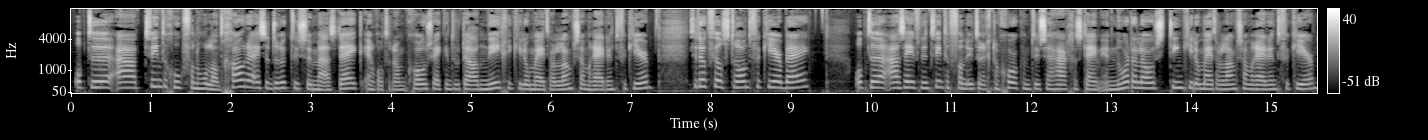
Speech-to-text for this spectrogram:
Op de A20 hoek van Holland-Gouda is het druk tussen Maasdijk en Rotterdam-Krooswijk... in totaal 9 kilometer langzaam rijdend verkeer. Er zit ook veel strandverkeer bij... Op de A27 van Utrecht naar Gorkum tussen Hagestein en Noorderloos 10 kilometer langzaam rijdend verkeer.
